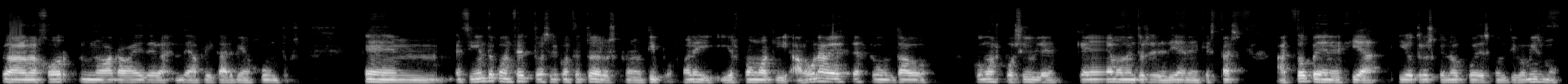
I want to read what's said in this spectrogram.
pero a lo mejor no acabáis de, aplicar bien juntos. Em, el siguiente concepto es el concepto de los cronotipos, ¿vale? Y, y, os pongo aquí, ¿alguna vez te has preguntado cómo es posible que haya momentos del día en el que estás a tope de energía y otros que no puedes contigo mismo?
